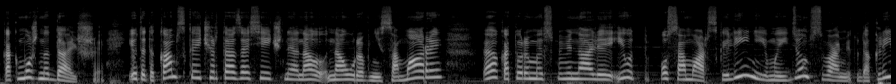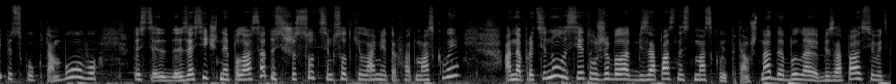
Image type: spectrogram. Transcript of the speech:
как можно дальше. И вот эта Камская черта засечная на, на уровне Самары, да, который мы вспоминали, и вот по Самарской линии мы идем с вами туда, к Липецку, к Тамбову, то есть э, засечная полоса, то есть 600-700 километров от Москвы, она протянулась, и это уже была безопасность Москвы, потому что надо было обезопасивать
